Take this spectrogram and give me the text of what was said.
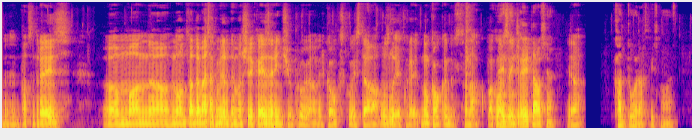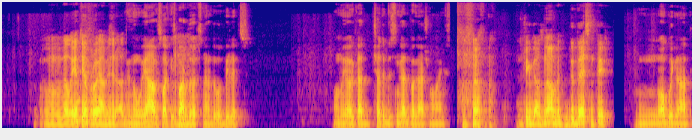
nezinu, 11 reizes. Uh, Man uh, no tādām vecākām izrādēm man šķiet, ka ezeriņš joprojām ir kaut kas, ko es tā uzlieku. Reiz. Nu, kaut kad es sanāku paklausīties. Eziņš arī tavs, ja? Jā. Kad to rakstīs? No? Un Vēl iet joprojām izrāda. Nu, jā, visu laiku izpārdotas, nevar dabūt biļetes. Un nu jau ir kādi 40 gadi pagājuši, man liekas. Tik daudz nav, bet desmit ir. Obligāti.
